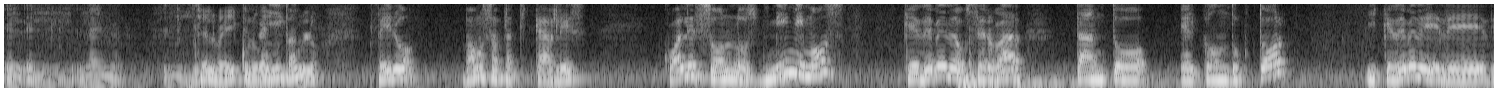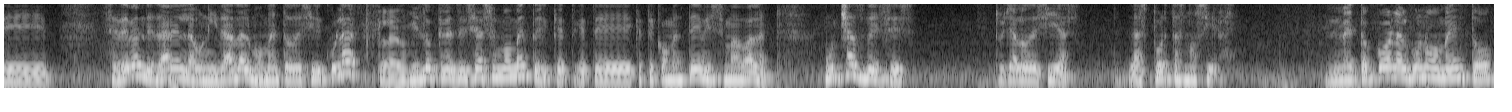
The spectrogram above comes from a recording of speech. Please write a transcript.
El, el, el vehículo. vehículo. Pero vamos a platicarles cuáles son los mínimos que debe de observar tanto el conductor y que debe de, se deben de dar en la unidad al momento de circular. Claro. Y es lo que les decía hace un momento y que, que, te, que te comenté, mi estimado Alan. Muchas veces, tú ya lo decías, las puertas no sirven. Me tocó en algún momento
